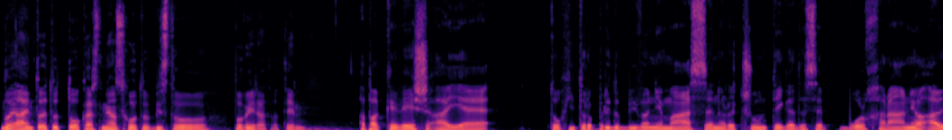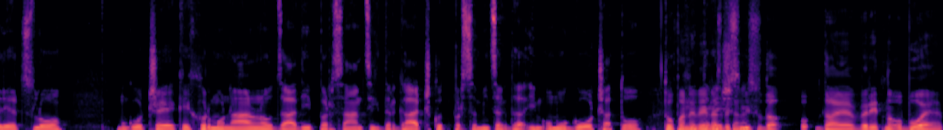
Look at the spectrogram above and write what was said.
No, ja, in to je tudi to, kar sem jaz hotel v bistvu povedati o tem. Ampak, kaj veš, a je to hitro pridobivanje mase na račun tega, da se bolj hranijo, ali je celo mogoče kaj hormonalno od zadaj pri samcih drugače kot pri samicah, da jim omogoča to. To pa ne vem. Jaz bi si mislil, da, da je verjetno oboje,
